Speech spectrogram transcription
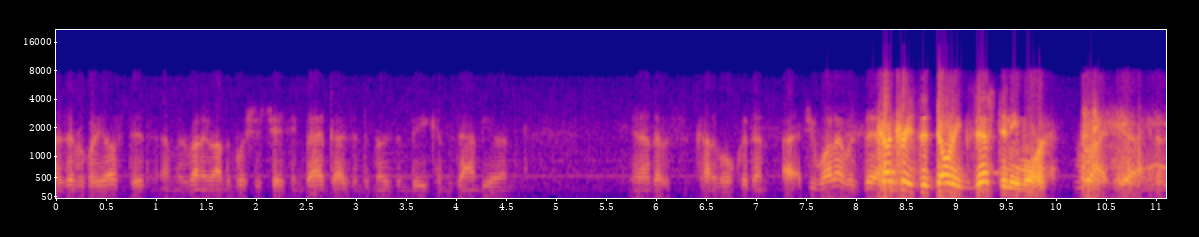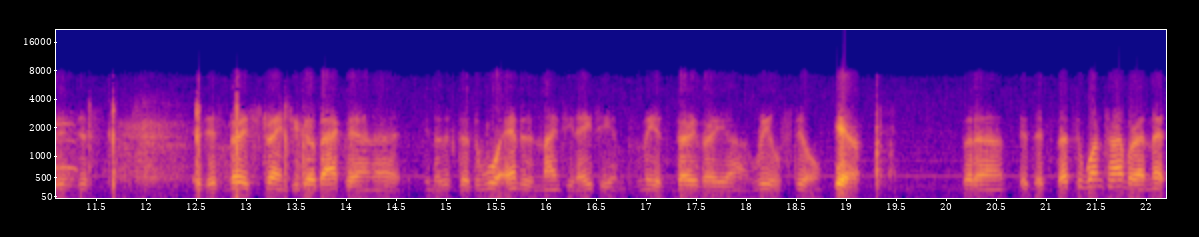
as everybody else did, and we're running around the bushes chasing bad guys into Mozambique and Zambia, and you know, that was kind of awkward. And uh, actually, while I was there, Countries that don't exist anymore. right, yeah, you know, it's just it's, it's very strange. You go back there, and uh, you know, the, the war ended in 1980, and for me, it's very, very uh, real still. Yeah. But uh, it, it's that's the one time where I met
